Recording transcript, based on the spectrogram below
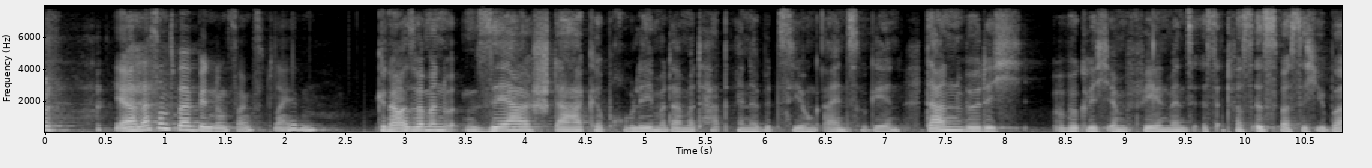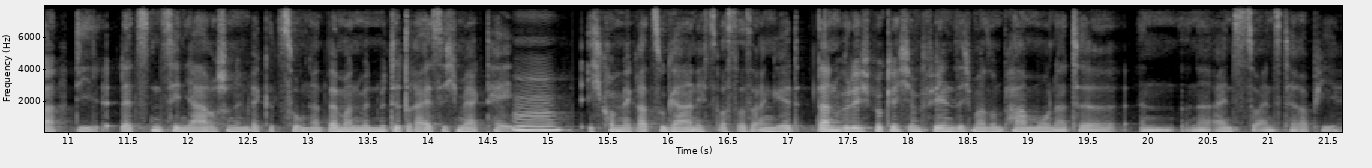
ja, lass uns bei Bindungsangst bleiben. Genau, also wenn man sehr starke Probleme damit hat, eine Beziehung einzugehen, dann würde ich wirklich empfehlen, wenn es etwas ist, was sich über die letzten zehn Jahre schon hinweggezogen hat. Wenn man mit Mitte 30 merkt, hey, mm. ich komme mir gerade zu gar nichts, was das angeht, dann würde ich wirklich empfehlen, sich mal so ein paar Monate in eine 1 zu 1 Therapie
